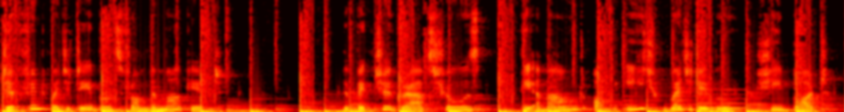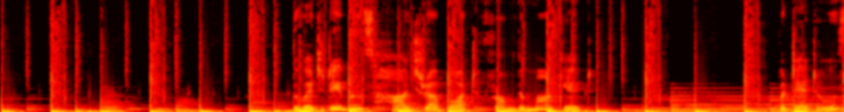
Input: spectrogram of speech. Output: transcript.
different vegetables from the market. The picture graph shows the amount of each vegetable she bought. The vegetables Hajra bought from the market potatoes,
